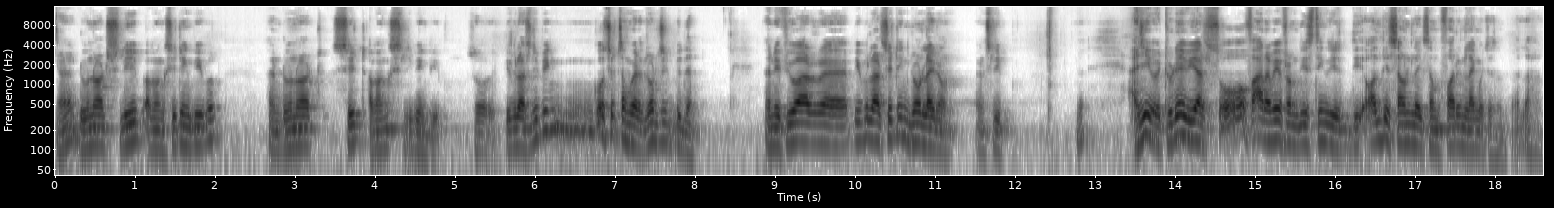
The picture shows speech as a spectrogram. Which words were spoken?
Yeah? Do not sleep among sitting people and do not sit among sleeping people. So, people are sleeping, go sit somewhere, don't sit with them. And if you are, uh, people are sitting, don't lie down and sleep. Ajib, today we are so far away from these things, all these sound like some foreign languages. Allah.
